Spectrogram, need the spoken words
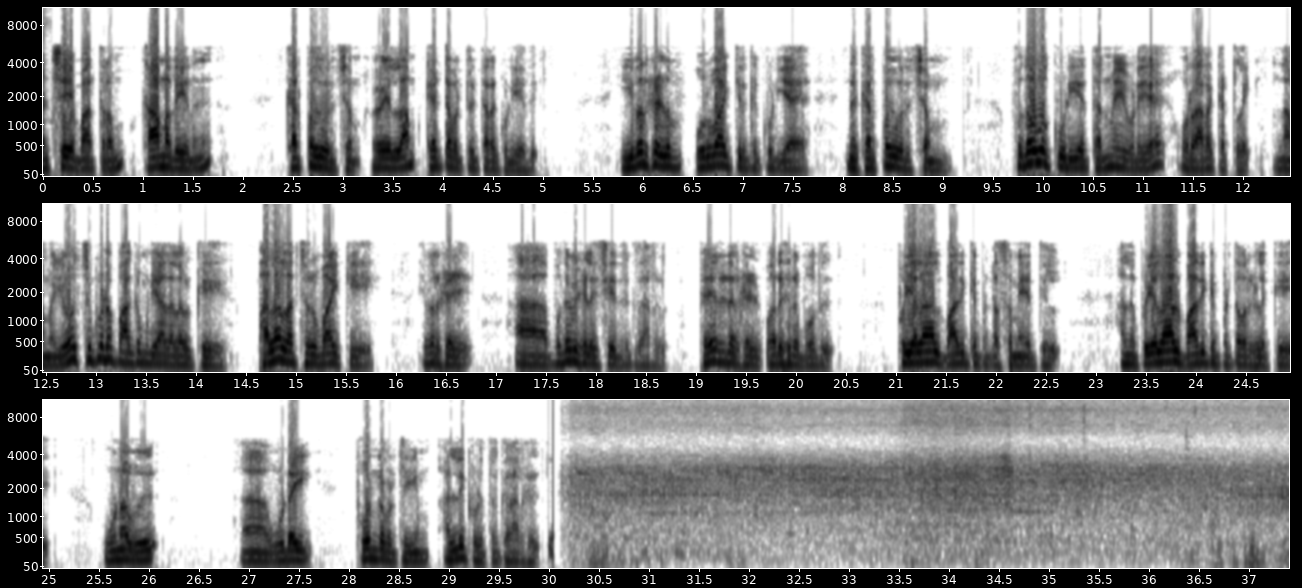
அட்சய பாத்திரம் காமதேனு கற்பக விருட்சம் இவையெல்லாம் கேட்டவற்றை தரக்கூடியது. இவர்களும் உருவாக்கி இருக்கக்கூடிய இந்த கற்பக விருட்சம் உதவக்கூடிய தன்மையுடைய ஒரு அறக்கட்டளை. நாம் யோசிச்சு கூட பார்க்க முடியாத அளவுக்கு பல லட்சம் ரூபாய்க்கு இவர்கள் உதவிகளை செய்திருக்கிறார்கள். பேரிடர்கள் வருகிற போது புயலால் பாதிக்கப்பட்ட சமயத்தில் அந்த புயலால் பாதிக்கப்பட்டவர்களுக்கு உணவு உடை போன்றவற்றையும் அள்ளி கொடுத்திருக்கிறார்கள்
